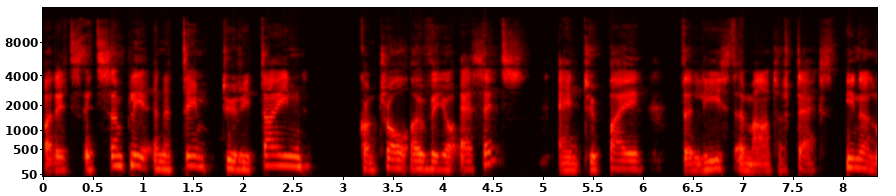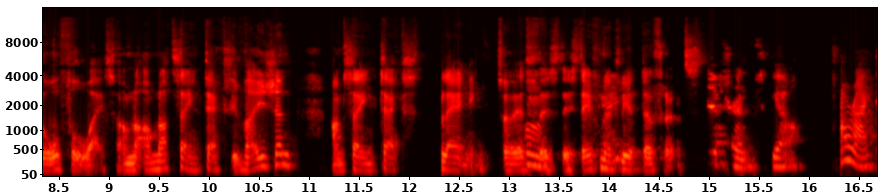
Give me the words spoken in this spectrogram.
but it's it's simply an attempt to retain control over your assets and to pay the least amount of tax in a lawful way. So I'm not I'm not saying tax evasion. I'm saying tax planning. So mm. there's there's definitely a difference. Difference, yeah. All right.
